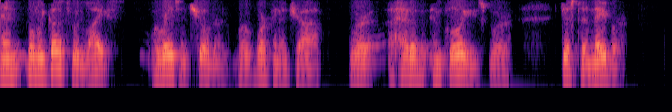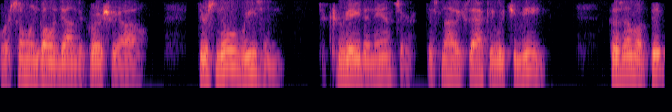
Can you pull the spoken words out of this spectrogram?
And when we go through life, we're raising children, we're working a job, we're ahead of employees, we're just a neighbor or someone going down the grocery aisle. There's no reason to create an answer that's not exactly what you mean. Because I'm a big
